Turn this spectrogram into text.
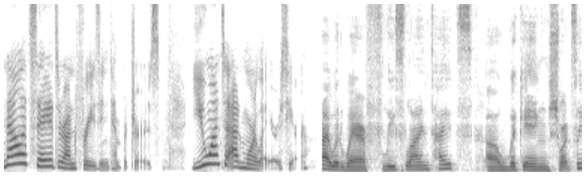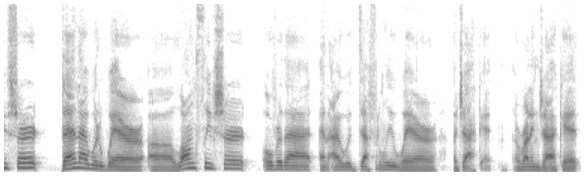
Now let's say it's around freezing temperatures. You want to add more layers here. I would wear fleece lined tights, a wicking short sleeve shirt. Then I would wear a long sleeve shirt over that, and I would definitely wear a jacket, a running jacket.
